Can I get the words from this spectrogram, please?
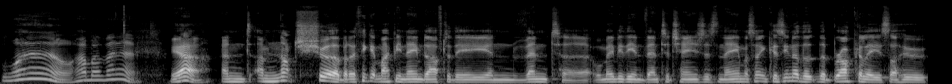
wow how about that Yeah, and I'm not sure, but I think it might be named after the inventor, or maybe the inventor changed his name or something. Because you know the the Broccolis are who,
